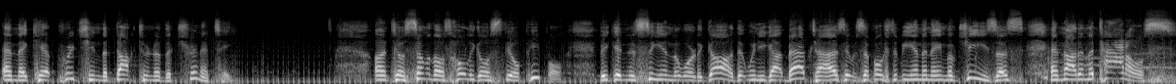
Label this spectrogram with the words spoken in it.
and they kept preaching the doctrine of the Trinity until some of those Holy Ghost filled people begin to see in the Word of God that when you got baptized, it was supposed to be in the name of Jesus and not in the titles.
